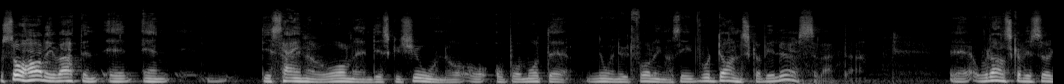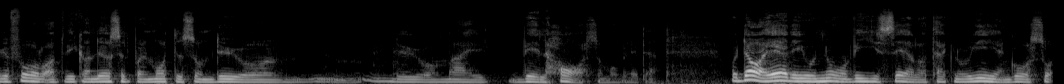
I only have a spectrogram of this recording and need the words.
Og så har det jo vært en, en, en de senere årene en diskusjon og, og, og, på en måte noen utfordringer. Si, hvordan skal vi løse dette? Eh, hvordan skal vi sørge for at vi kan løse det på en måte som du og, du og meg vil ha som mobilitet? Og da er det jo nå vi ser at teknologien går så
